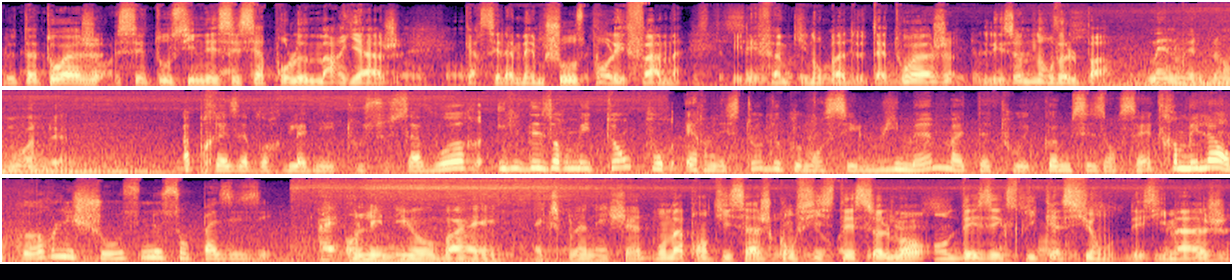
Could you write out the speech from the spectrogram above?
Le tatouage, c'est aussi nécessaire pour le mariage, car c'est la même chose pour les femmes. Et les femmes qui n'ont pas de tatouage, les hommes n'en veulent pas. Après avoir glané tout ce savoir, il est désormais temps pour Ernesto de commencer lui-même à tatouer comme ses ancêtres, mais là encore, les choses ne sont pas aisées. Mon apprentissage consistait seulement en des explications, des images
